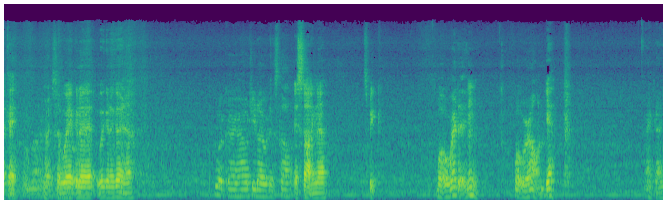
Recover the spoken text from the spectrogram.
Okay, right. So we're gonna we're gonna go now. Okay, how do you know when it starts? It's starting now. Speak. What, already? Mm. What, we're on? Yeah. Okay.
